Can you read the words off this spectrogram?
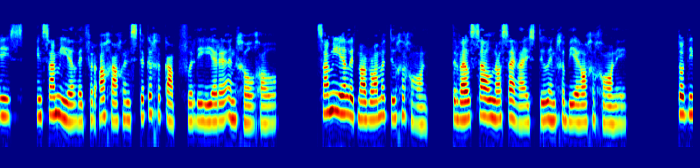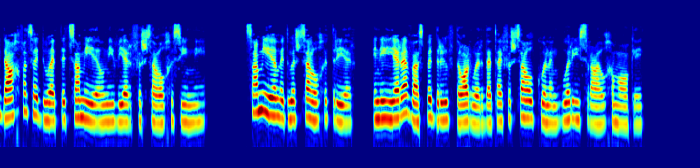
Is, en Samuel het vir Agag een stukke gekap voor die Heere in Gilgal. Samuel het naar Rome toegegaan, terwijl Saul na sy huis toe in Gebea gegaan het. Tot die dag van zijn dood het Samuel niet weer vir Saul gesien nie. Samuel het oor Saul getreer, en die Heere was bedroefd daarover dat hij vir Saul koning oor Israël gemaakt het.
